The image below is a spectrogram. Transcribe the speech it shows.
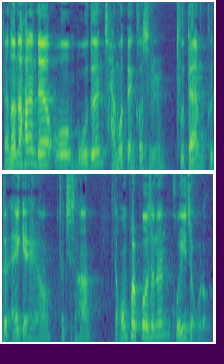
자, 너는 하는데 오 모든 잘못된 것을 to them 그들에게예요. 전치사. 자, on purpose는 고의적으로.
